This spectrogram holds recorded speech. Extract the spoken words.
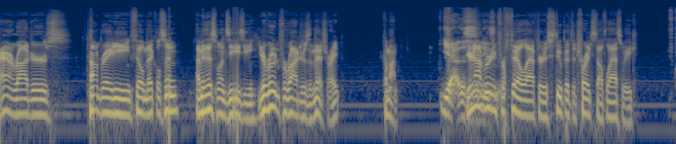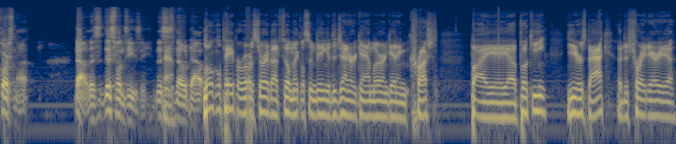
Aaron Rodgers, Tom Brady, Phil Mickelson. I mean, this one's easy. You're rooting for Rodgers in this, right? Come on. Yeah, this You're not rooting for one. Phil after his stupid Detroit stuff last week. Of course not. No, this this one's easy. This Yeah. is no doubt. Local paper wrote a story about Phil Mickelson being a degenerate gambler and getting crushed by a uh, bookie years back, a Detroit area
